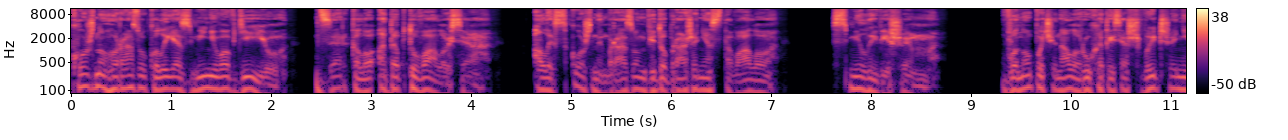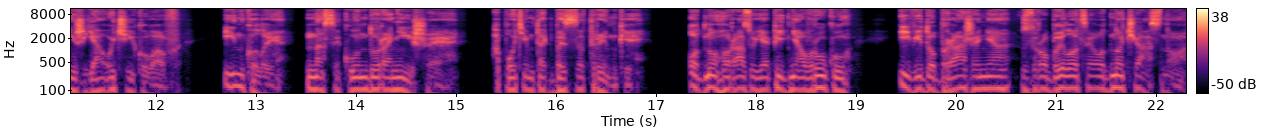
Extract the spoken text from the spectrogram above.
Кожного разу, коли я змінював дію, дзеркало адаптувалося, але з кожним разом відображення ставало сміливішим. Воно починало рухатися швидше, ніж я очікував, інколи на секунду раніше, а потім так без затримки. Одного разу я підняв руку, і відображення зробило це одночасно.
